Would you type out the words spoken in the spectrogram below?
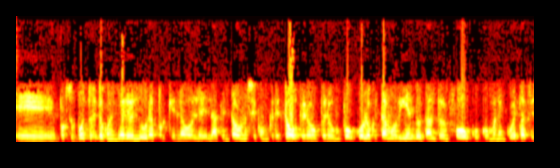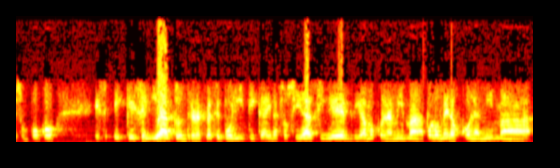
eh, por supuesto esto con el diario del lunes porque el atentado no se concretó, pero, pero un poco lo que estamos viendo tanto en Focus como en encuestas es un poco es, que ese hiato entre la clase política y la sociedad sigue, digamos, con la misma, por lo menos con la misma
